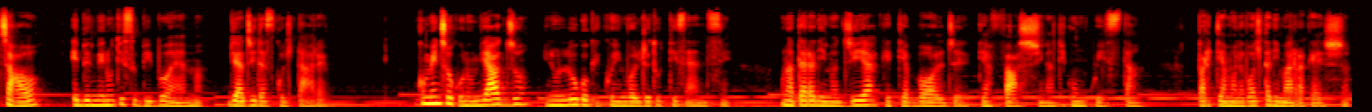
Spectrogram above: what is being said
Ciao e benvenuti su Biboem, viaggi da ascoltare. Comincio con un viaggio in un luogo che coinvolge tutti i sensi, una terra di magia che ti avvolge, ti affascina, ti conquista. Partiamo alla volta di Marrakesh.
